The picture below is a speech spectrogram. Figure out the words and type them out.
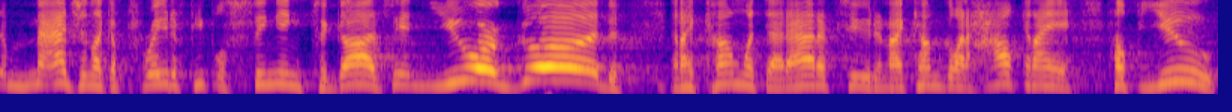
imagine like a parade of people singing to God, saying, You are good. And I come with that attitude and I come going, How can I help you?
